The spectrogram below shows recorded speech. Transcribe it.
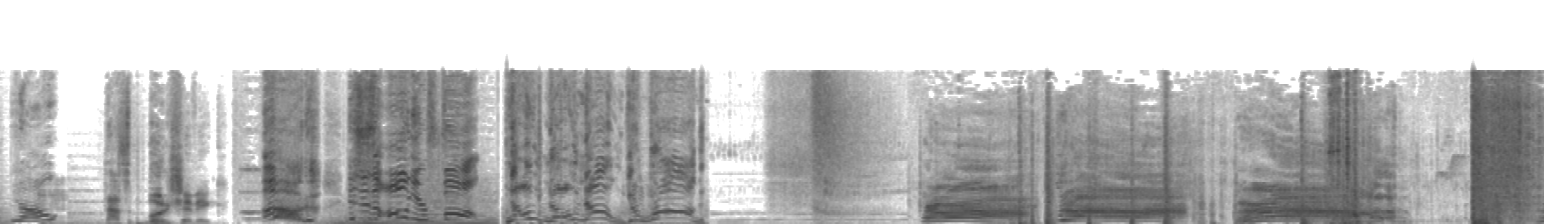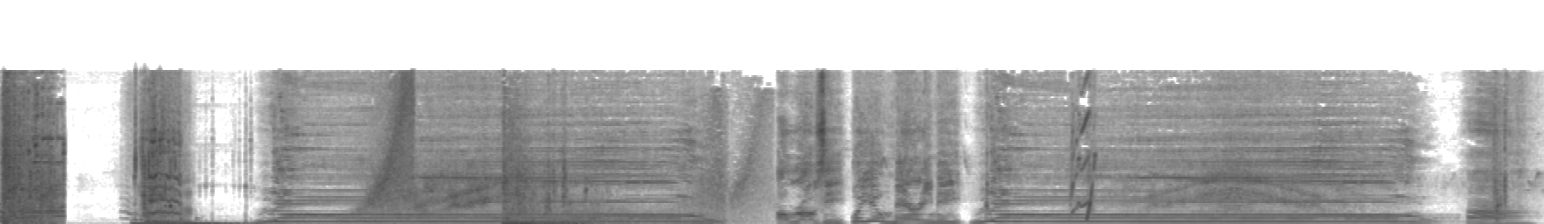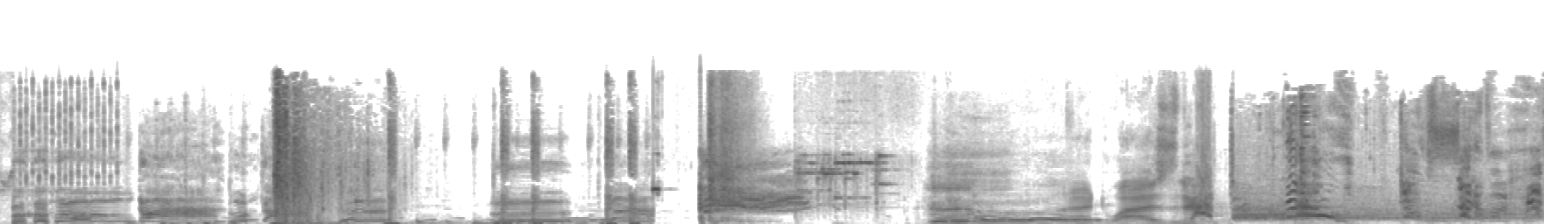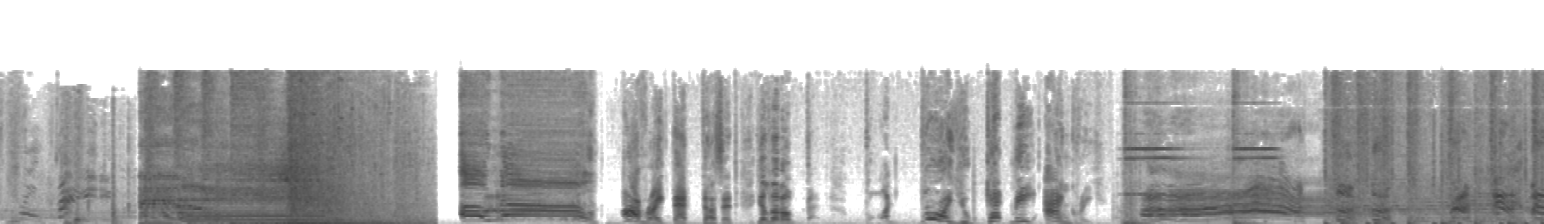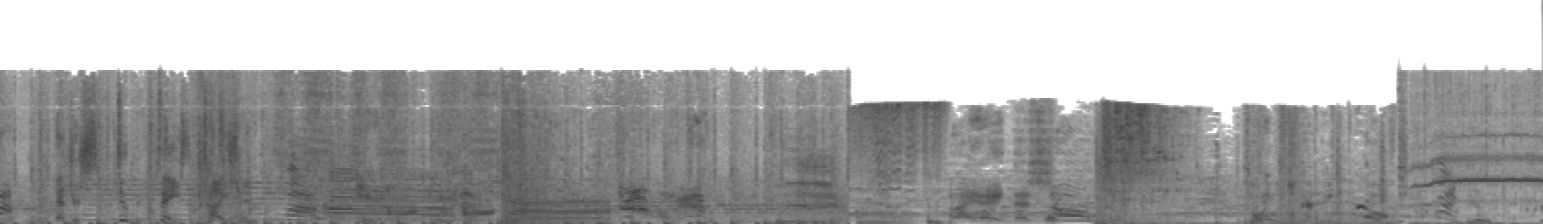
No, that's Bolshevik. Ugh! This is all your fault! Right, that does it. You little. Boy, boy you get me angry. That's your stupid face, Tyson! I hate this show! Look at me! Thank you!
